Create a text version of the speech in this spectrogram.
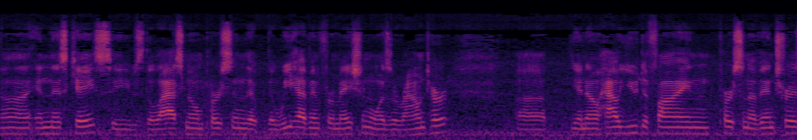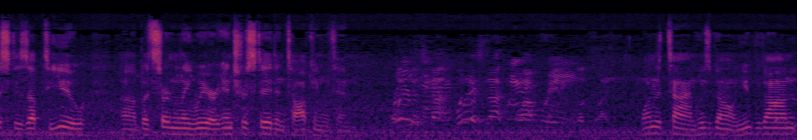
uh, in this case. He was the last known person that, that we have information was around her. Uh, you know, how you define person of interest is up to you, uh, but certainly we are interested in talking with him. What does not what does not cooperating look like? One at a time. Who's going? You've What gone. does,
